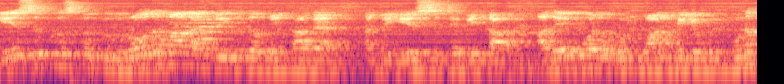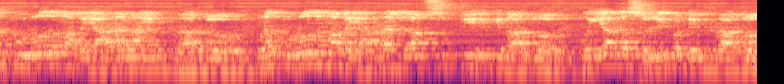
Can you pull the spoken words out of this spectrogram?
இயேசு கிறிஸ்துக்கு விரோதமாக அன்று இருந்தவர்களுக்காக அன்று இயேசு ஜெபித்தார். அதே போல உன் வாழ்க்கையும் உனக்கு விரோதமாக யாரெல்லாம் இருக்கிறார்களோ உனக்கு விரோதமாக யாரெல்லாம் சுற்றி இருக்கிறார்களோ பொய்யாக சொல்லிக் கொண்டிருக்கிறார்களோ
